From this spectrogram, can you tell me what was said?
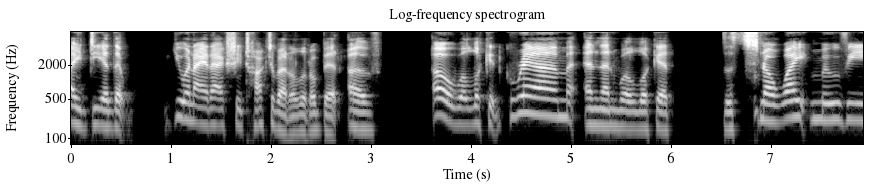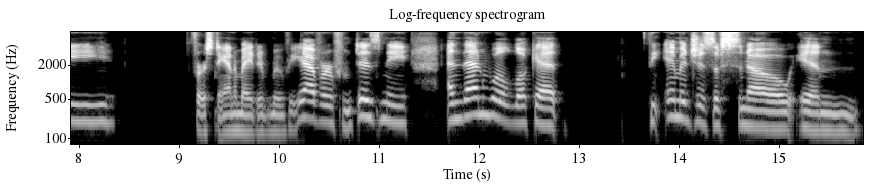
idea that you and I had actually talked about a little bit of, oh, we'll look at Grimm and then we'll look at the Snow White movie, first animated movie ever from Disney, and then we'll look at the images of snow in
